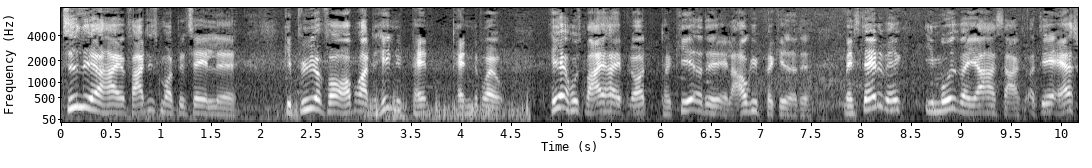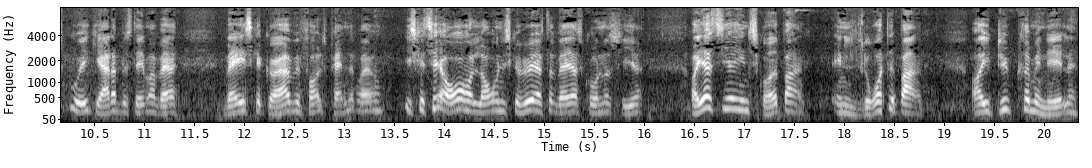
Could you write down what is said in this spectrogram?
Tidligere har jeg faktisk måttet betale øh, gebyr for at oprette et helt nyt pandebrev. Her hos mig har jeg blot parkeret det, eller afgivet parkeret det. Men stadigvæk imod, hvad jeg har sagt. Og det er sgu ikke jer, der bestemmer, hvad, hvad I skal gøre ved folks pandebreve. I skal til at overholde loven. I skal høre efter, hvad jeres kunder siger. Og jeg siger, I er en skodbank, en lortebank, og I er dybt kriminelle.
